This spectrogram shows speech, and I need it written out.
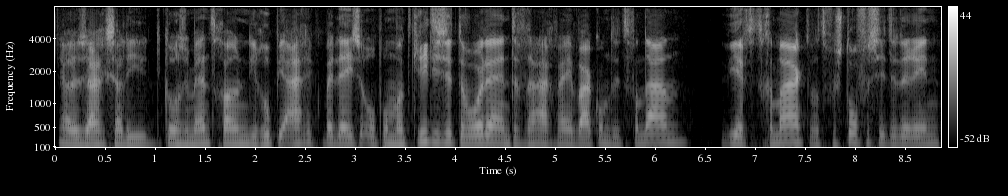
Ja, dus eigenlijk zou die, die consument gewoon, die roep je eigenlijk bij deze op om wat kritischer te worden en te vragen, hey, waar komt dit vandaan? Wie heeft het gemaakt? Wat voor stoffen zitten erin?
